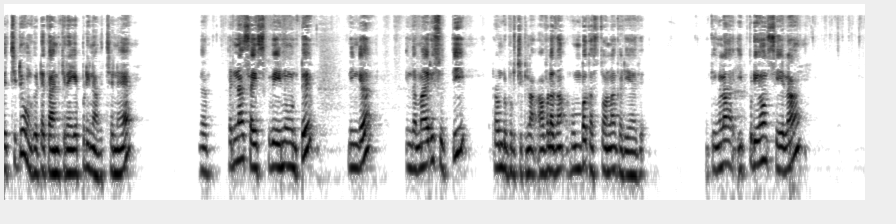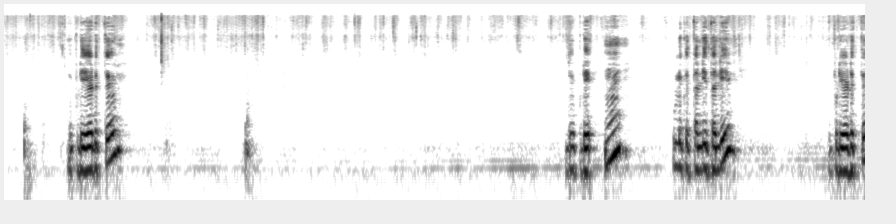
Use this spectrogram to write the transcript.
வச்சுட்டு உங்ககிட்ட காமிக்கிறேன். எப்படி நான் வச்சேன்னு. என்ன சைஸ்க்கு வேணும்ன்ட்டு நீங்கள் இந்த மாதிரி சுற்றி ரவுண்டு பிடிச்சிக்கலாம். அவ்வளோதான் ரொம்ப கஷ்டம்லாம் கிடையாது. ஓகேங்களா? இப்படியும் செய்யலாம். இப்படி எடுத்து இது இப்படி உள்ளுக்கு தள்ளி தள்ளி இப்படி எடுத்து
